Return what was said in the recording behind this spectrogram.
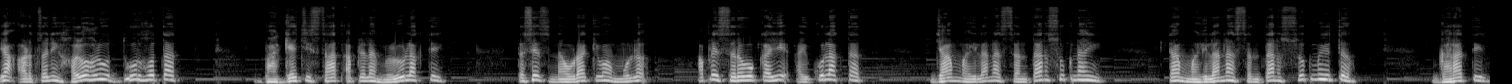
या अडचणी हळूहळू दूर होतात. भाग्याची साथ आपल्याला मिळू लागते. तसेच नवरा किंवा मुलं आपले सर्व काही ऐकू लागतात. ज्या महिलांना संतान सुख नाही त्या महिलांना संतान सुख मिळतं. घरातील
